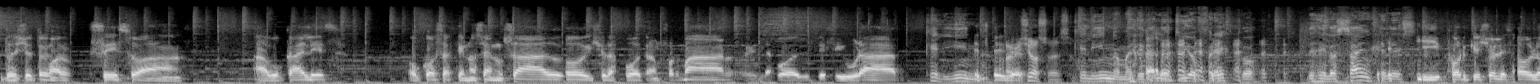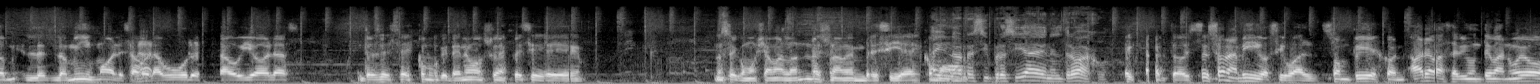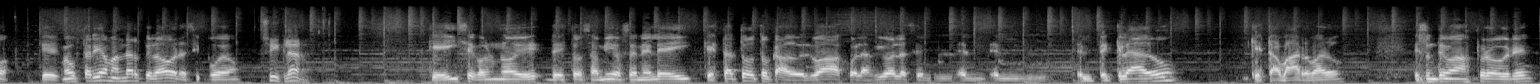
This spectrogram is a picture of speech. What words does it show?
Entonces yo tengo acceso a, a vocales o cosas que no se han usado y yo las puedo transformar, eh, las puedo desfigurar, Qué lindo. etcétera. Maravilloso eso. Qué lindo, material tío fresco. Desde Los Ángeles. Y porque yo les hago lo, lo- lo mismo, les hago Claro. laburos, les hago violas. Entonces es como que tenemos una especie de, no sé cómo llamarlo, no es una membresía, es como... Hay una reciprocidad en el trabajo. Exacto, son amigos igual, son pibes con... Ahora va a salir un tema nuevo que me gustaría mandártelo ahora si puedo, Sí, claro. que hice con uno de, de estos amigos en LA, que está todo tocado, el bajo, las violas, el, el- el- el teclado, que está bárbaro. Es un tema más progre,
